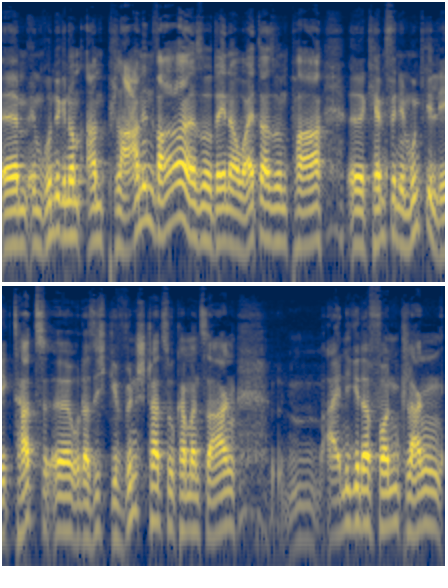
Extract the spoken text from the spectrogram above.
ähm, im Grunde genommen am Planen war. Also Dana White da so ein paar äh, Kämpfe in den Mund gelegt hat äh, oder sich gewünscht hat, so kann man sagen. Einige davon klangen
